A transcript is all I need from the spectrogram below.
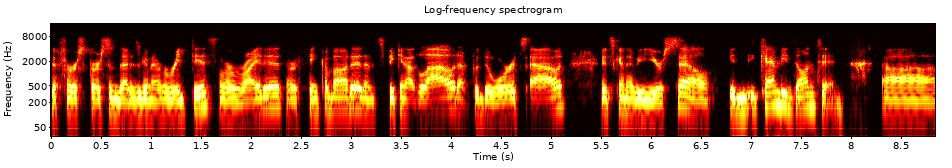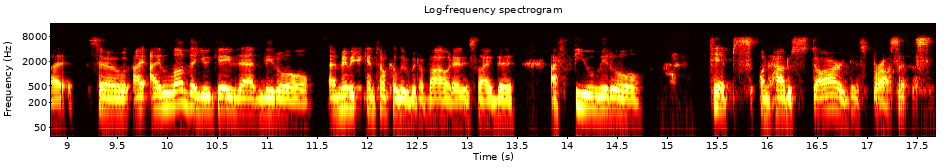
the first person that is going to read this or write it or think about it and speaking out loud and put the words out it's going to be yourself. It, it can be daunting. Uh, so I, I love that you gave that little and maybe you can talk a little bit about it. It's like the a few little tips on how to start this process.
